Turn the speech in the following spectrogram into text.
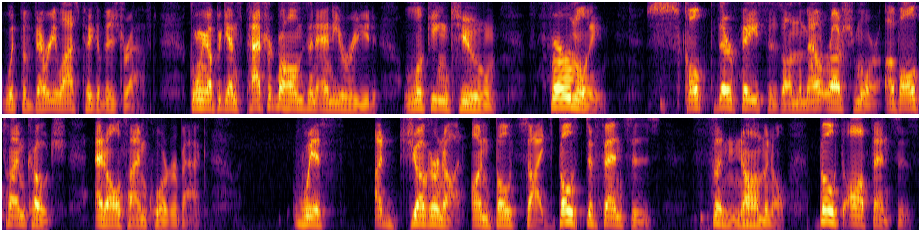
with the very last pick of his draft, going up against Patrick Mahomes and Andy Reid, looking to firmly sculpt their faces on the Mount Rushmore of all time coach and all time quarterback, with a juggernaut on both sides, both defenses, phenomenal. Both offenses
